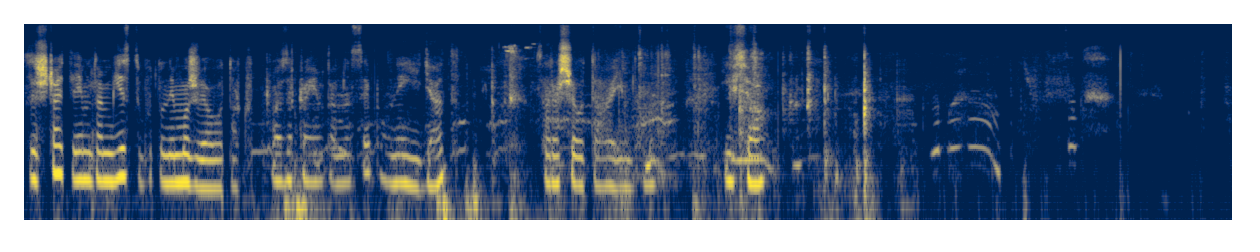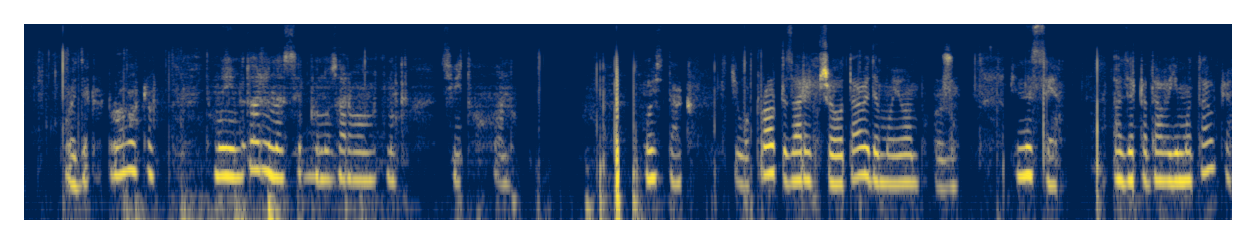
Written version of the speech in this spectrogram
Зачитайте їм там їсти, бо то неможливо так. Ось яка їм там насипав, вони їдять. Зараз ще ота їм дамо. І все. Ось така кровика. Тому їм теж насипав, ну зараз вам вмикну світло. Вон. Ось так. Такі проти, зараз ще ота йдемо, я вам покажу. Піднеси. Ось яка дав їм отавки.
